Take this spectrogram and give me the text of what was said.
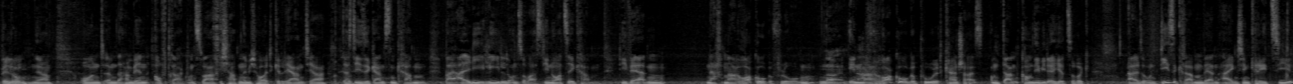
Bildung, ja. Und ähm, da haben wir einen Auftrag. Und zwar, ich habe nämlich heute gelernt, ja, dass diese ganzen Krabben bei Aldi, Lidl und sowas, die Nordseekrabben, die werden nach Marokko geflogen, Nein. in Marokko gepoolt, kein Scheiß, und dann kommen die wieder hier zurück. Also, und diese Krabben werden eigentlich in Grezil.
